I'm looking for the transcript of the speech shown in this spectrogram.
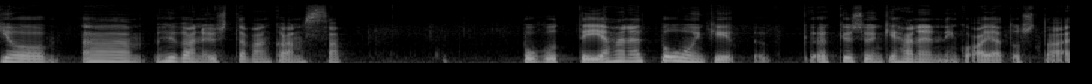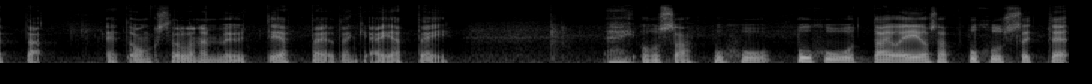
Joo, äh, hyvän ystävän kanssa puhuttiin ja häneltä puhuinkin, kysyinkin hänen niin kuin ajatusta, että, että onko sellainen myytti, että jotenkin äijät ei, ei osaa puhua, puhua tai ei osaa puhua sitten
